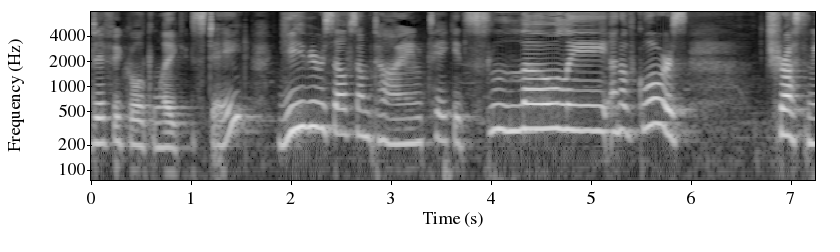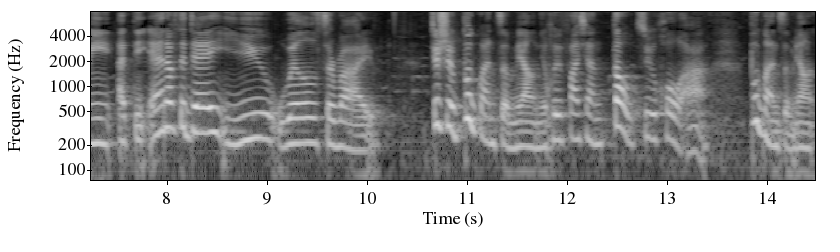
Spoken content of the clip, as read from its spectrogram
difficult like state, give yourself some time, take it slowly, and of course, trust me, at the end of the day, you will survive. 就是不管怎么样，你会发现到最后啊，不管怎么样，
